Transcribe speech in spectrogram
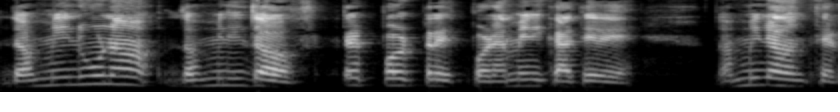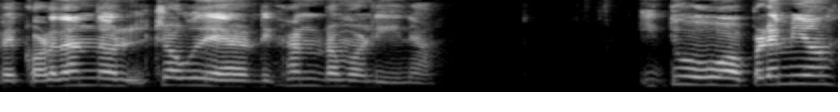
2001-2002, 3x3 por América TV. 2011, recordando el show de Alejandro Molina. Y tuvo premios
